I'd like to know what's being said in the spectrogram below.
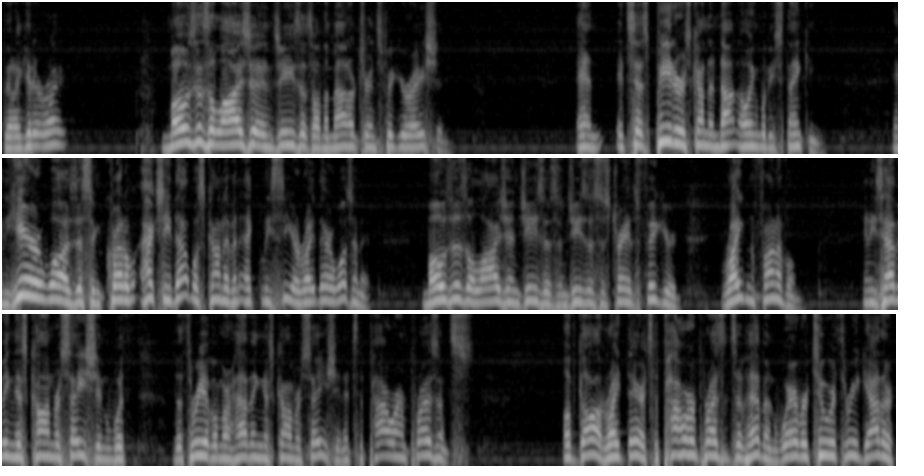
Did I get it right? Moses, Elijah, and Jesus on the Mount of Transfiguration. And it says Peter is kind of not knowing what he's thinking. And here it was, this incredible. Actually, that was kind of an ecclesia right there, wasn't it? Moses, Elijah, and Jesus, and Jesus is transfigured right in front of them and he's having this conversation with the three of them are having this conversation. It's the power and presence of God right there. It's the power and presence of heaven. Wherever two or three gather,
